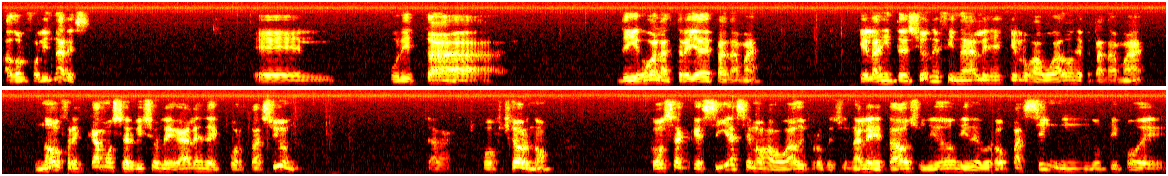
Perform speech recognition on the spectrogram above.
Adolfo Linares. El jurista dijo a la estrella de Panamá que las intenciones finales es que los abogados de Panamá no ofrezcamos servicios legales de exportación offshore, ¿no? Cosa que sí hacen los abogados y profesionales de Estados Unidos y de Europa sin ningún tipo de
